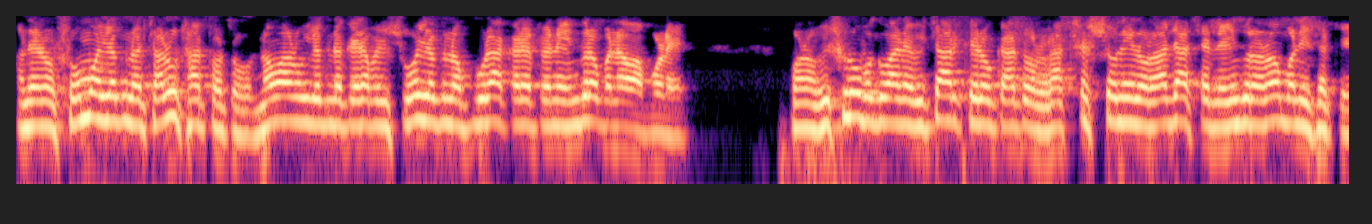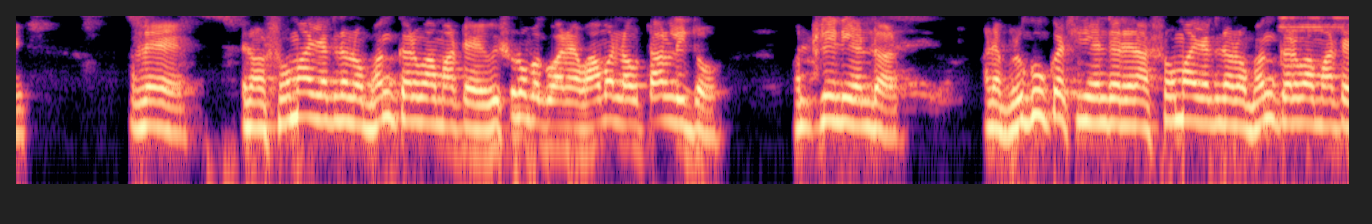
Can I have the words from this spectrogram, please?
અને એનો સોમો યજ્ઞ ચાલુ થતો હતો, નવાણું યજ્ઞ કર્યા પછી સો યજ્ઞ પૂરા કરે તો એને ઇન્દ્ર બનાવવા પડે. પણ વિષ્ણુ ભગવાને વિચાર કર્યો કે આ તો રાક્ષસોનીનો રાજા છે એટલે ઇન્દ્ર ન બની શકે. એટલે એનો સોમા યજ્ઞનો ભંગ કરવા માટે વિષ્ણુ ભગવાને વામન અવતાર લીધો મંટલીની અંદર અને ભૃગુ કચ્છની અંદર એના સોમા યજ્ઞનો ભંગ કરવા માટે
